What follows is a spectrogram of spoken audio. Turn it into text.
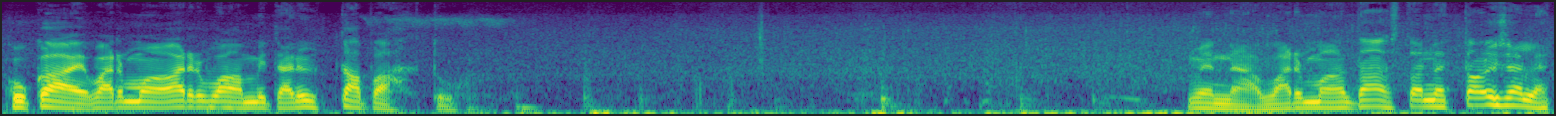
Kuka ei varmaan arvaa mitä nyt tapahtuu. Mennään varmaan taas tonne toiselle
